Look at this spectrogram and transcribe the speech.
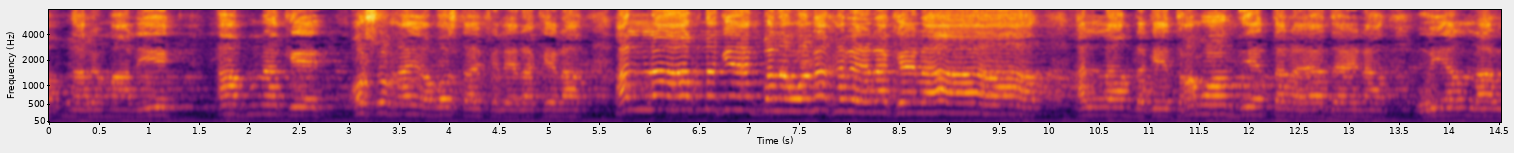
আপনার মালিক আপনাকে অসহায় অবস্থায় ফেলে রাখে না। আল্লাহ আপনাকে এক বানাওয়া না করে রাখে না। আল্লাহ আপনাকে ধমক দিয়ে তারায়া দেয় না। ওই আল্লাহর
